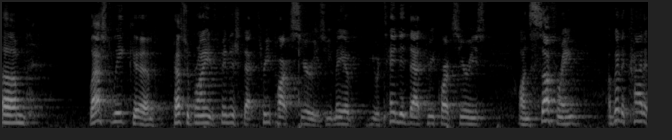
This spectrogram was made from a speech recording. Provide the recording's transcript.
Um, last week, uh, Pastor Brian finished that three part series. You may have, you attended that three part series on suffering, I'm going to try to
